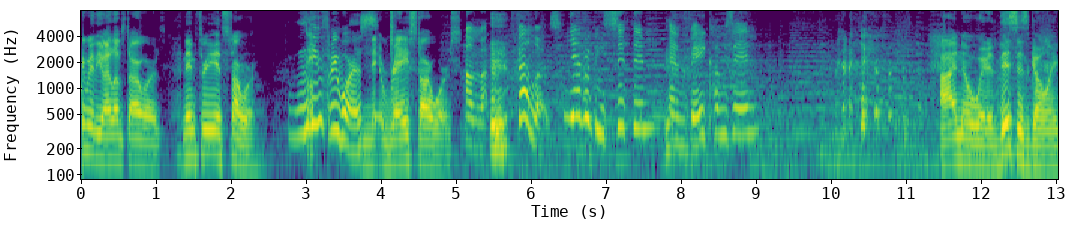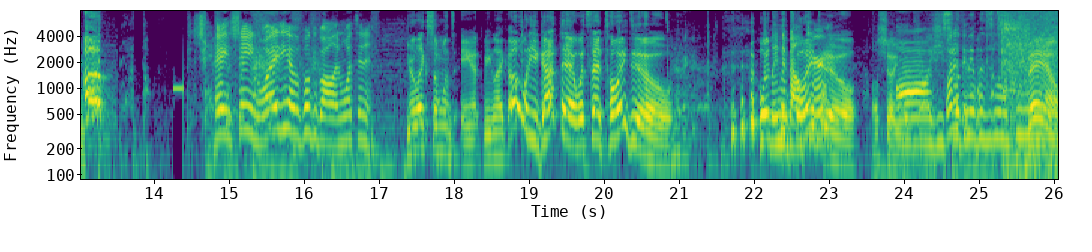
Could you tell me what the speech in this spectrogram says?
I'm with you, I love Star Wars. Name three. It's Star Wars. Name three wars. N- Ray Star Wars. Um, fellas, you ever be sitting and Bay comes in? I know where this is going. Hey Shayne, why do you have a Pokeball and what's in it? You're like someone's aunt being like, "Oh, what do you got there? What's that toy do? What's Linda the toy Belcher? do?" I'll show you. Oh, he's What is looking it? at with his little hand. Bam.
